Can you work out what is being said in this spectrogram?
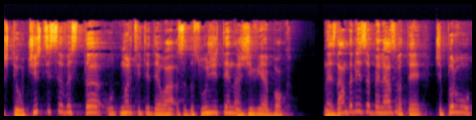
ще очисти съвестта от мъртвите дела, за да служите на живия Бог. Не знам дали забелязвате, че първо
